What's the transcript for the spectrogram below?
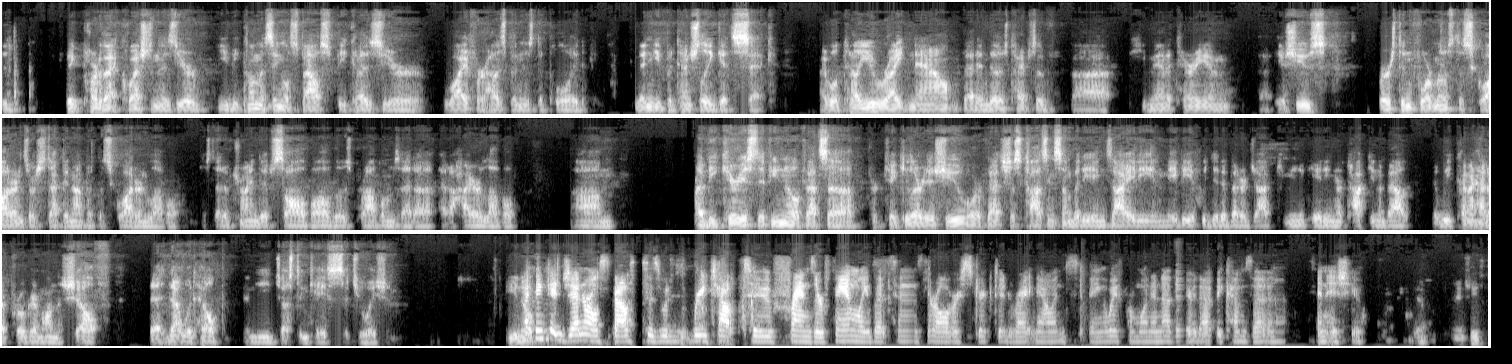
the big part of that question is you're you become a single spouse because your wife or husband is deployed then you potentially get sick. I will tell you right now that in those types of uh, humanitarian uh, issues first and foremost the squadrons are stepping up at the squadron level instead of trying to solve all those problems at a, at a higher level. Um, i'd be curious if you know if that's a particular issue or if that's just causing somebody anxiety and maybe if we did a better job communicating or talking about that we kind of had a program on the shelf that, that would help in the just in case situation. You know, I think in general, spouses would reach out to friends or family, but since they're all restricted right now and staying away from one another, that becomes a an issue. Yeah, Angie.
